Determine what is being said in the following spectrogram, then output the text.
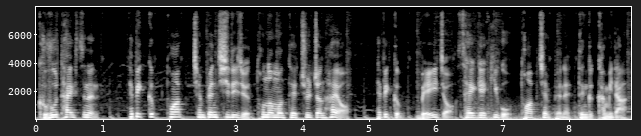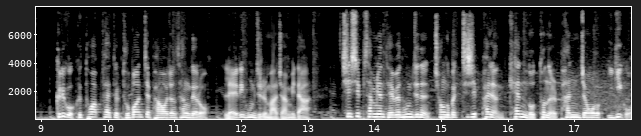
그 후 타이슨은 헤비급 통합 챔피언 시리즈 토너먼트에 출전하여 헤비급 메이저 세계 기구 통합 챔피언에 등극합니다. 그리고 그 통합 타이틀 두 번째 방어전 상대로 레리 홈즈를 마주합니다. 73년 데뷔 홈즈는 1978년 켄 노턴을 판정으로 이기고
